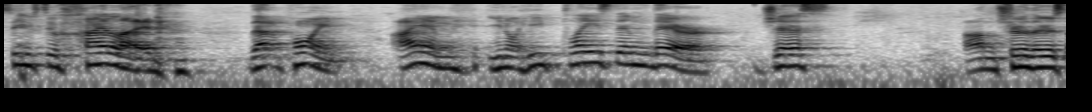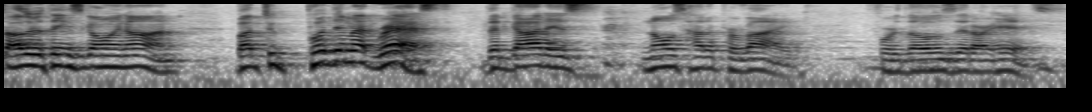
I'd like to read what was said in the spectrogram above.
seems to highlight that point. I am, you know, he placed them there just, I'm sure there's other things going on, but to put them at rest that God is knows how to provide for those that are his.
